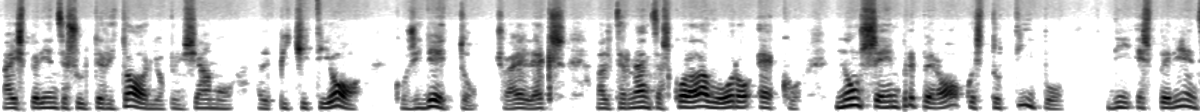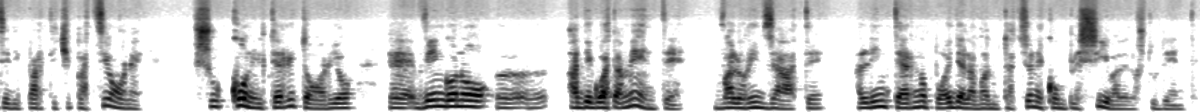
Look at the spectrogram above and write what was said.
a esperienze sul territorio, pensiamo al PCTO cosiddetto, cioè l'ex alternanza scuola-lavoro, ecco, non sempre però questo tipo di esperienze di partecipazione su, con il territorio eh, vengono eh, adeguatamente valorizzate all'interno poi della valutazione complessiva dello studente.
